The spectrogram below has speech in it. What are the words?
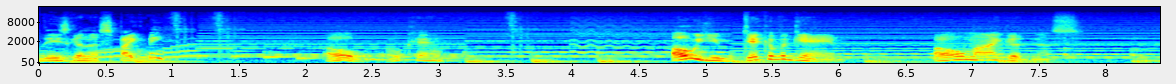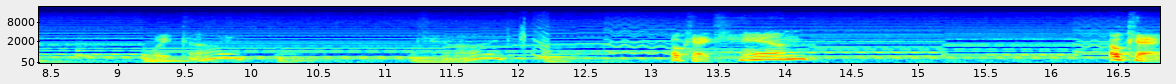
these gonna spike me? Oh, okay. Oh, you dick of a game. Oh my goodness. Wait, can I? Can I? Okay, can... Okay,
